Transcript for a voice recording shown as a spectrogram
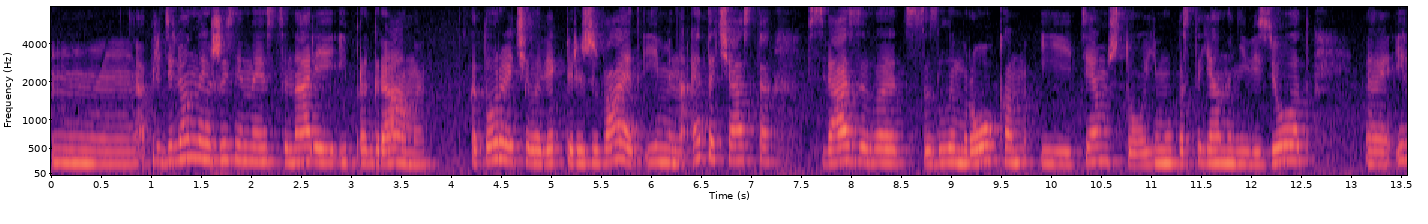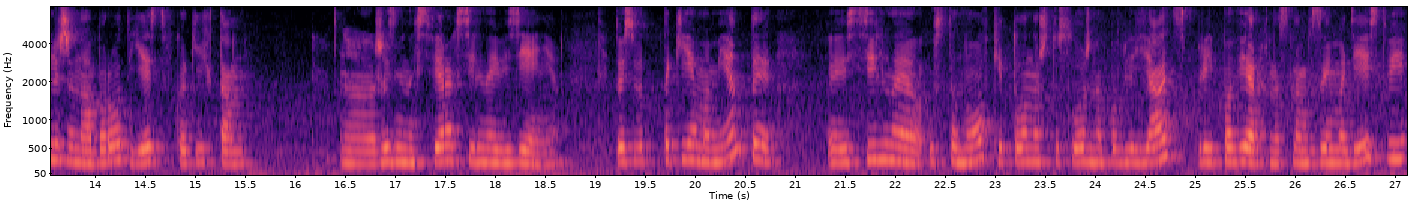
определенные жизненные сценарии и программы, которые человек переживает, и именно это часто связывает со злым роком и тем, что ему постоянно не везет, э, или же наоборот есть в каких-то э, жизненных сферах сильное везение. То есть вот такие моменты, э, сильные установки, то, на что сложно повлиять при поверхностном взаимодействии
